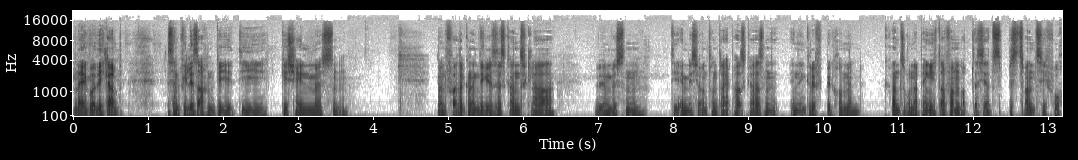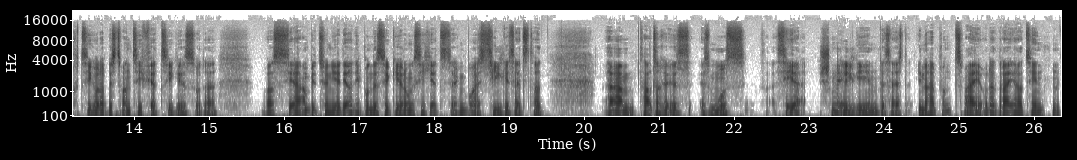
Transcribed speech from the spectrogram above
Na gut, ich glaube, es sind viele Sachen, die, die geschehen müssen meine, vordergründig ist es ganz klar, wir müssen die Emission von Treibhausgasen in den Griff bekommen. Ganz unabhängig davon, ob das jetzt bis 2050 oder bis 2040 ist oder was sehr ambitioniert ja die Bundesregierung sich jetzt irgendwo als Ziel gesetzt hat. Ähm, Tatsache ist, es muss sehr schnell gehen. Das heißt, innerhalb von zwei oder drei Jahrzehnten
